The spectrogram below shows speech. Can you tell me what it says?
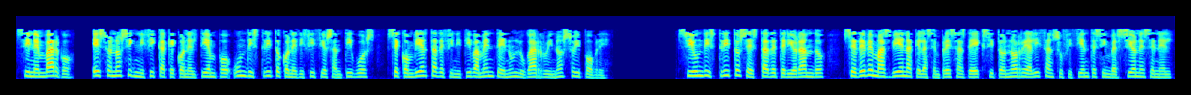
Sin embargo, eso no significa que con el tiempo un distrito con edificios antiguos se convierta definitivamente en un lugar ruinoso y pobre. Si un distrito se está deteriorando, se debe más bien a que las empresas de éxito no realizan suficientes inversiones en él,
